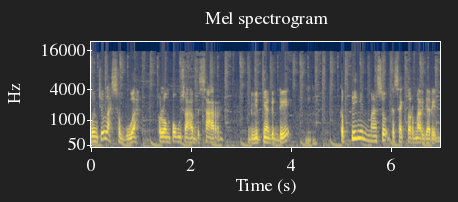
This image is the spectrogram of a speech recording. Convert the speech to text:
Muncullah sebuah kelompok usaha besar duitnya gede, kepingin masuk ke sektor margarin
